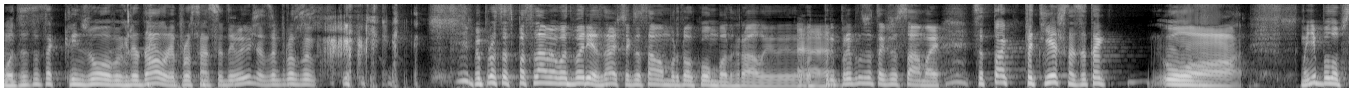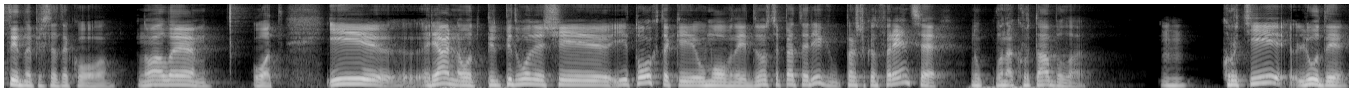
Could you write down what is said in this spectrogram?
От це, це так крінжово виглядало, я просто на це дивився, це просто. Ми просто з пацанами во дворі, знаєш, як за саме Mortal Kombat грали. Ага. От, при, приблизно так же саме. Це так потішно, це так. О! Мені було б стидно після такого. Ну, але. От. І е, реально, от, під, підводячи ітог такий умовний, 95-й рік, перша конференція, ну, вона крута була. Мгм. Круті люди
